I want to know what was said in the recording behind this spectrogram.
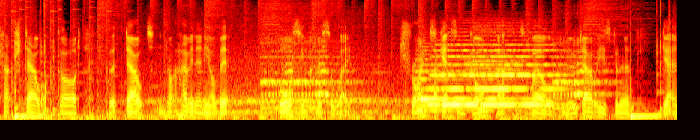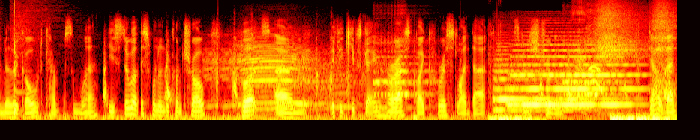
catch DauT off guard, but DauT not having any of it, forcing Chris away, trying to get some gold back as well. No doubt he's going to get another gold camp somewhere. He's still got this one under control, but um, if he keeps getting harassed by Chris like that, he's going to struggle. DauT then,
